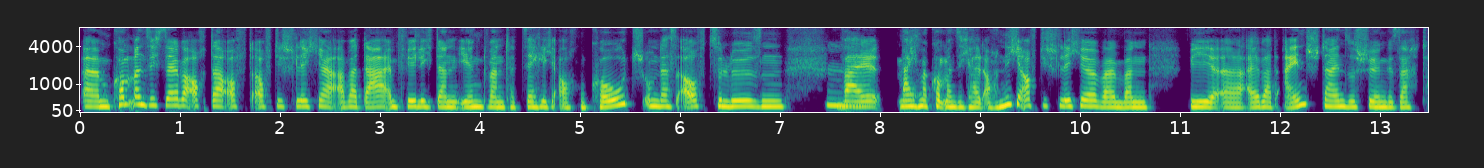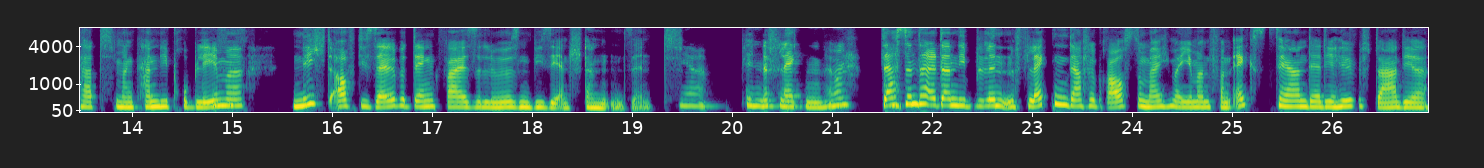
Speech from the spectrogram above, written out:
Ähm, kommt man sich selber auch da oft auf die Schliche, aber da empfehle ich dann irgendwann tatsächlich auch einen Coach, um das aufzulösen, mhm. weil manchmal kommt man sich halt auch nicht auf die Schliche, weil man, wie äh, Albert Einstein so schön gesagt hat, man kann die Probleme nicht auf dieselbe Denkweise lösen, wie sie entstanden sind. Ja, blinde Flecken. Ne? Das sind halt dann die blinden Flecken. Dafür brauchst du manchmal jemanden von extern, der dir hilft, da dir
